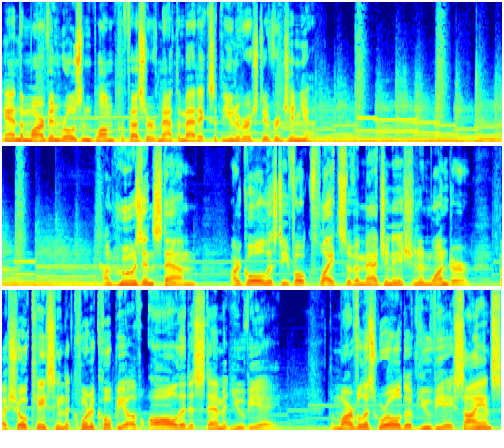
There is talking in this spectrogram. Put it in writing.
and the Marvin Rosenblum Professor of Mathematics at the University of Virginia. On Who's in STEM, our goal is to evoke flights of imagination and wonder by showcasing the cornucopia of all that is STEM at UVA the marvelous world of UVA science,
